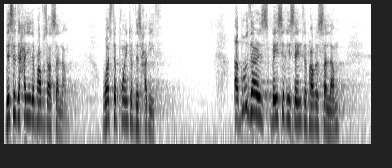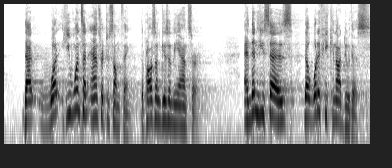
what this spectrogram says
This is the hadith of the Prophet. What's the point of this hadith? Abu Dhar is basically saying to the Prophet that what he wants an answer to something. The Prophet gives him the answer. And then he says that what if he cannot do this?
